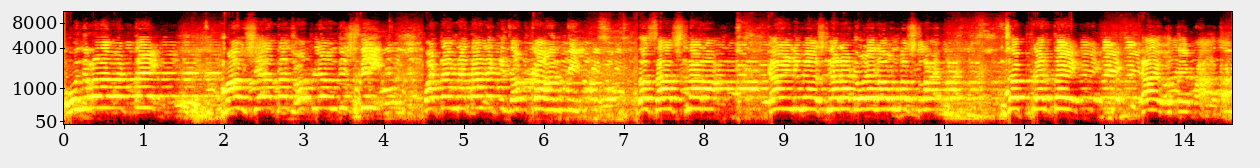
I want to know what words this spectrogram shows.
उंदरळा वाटतय. मावशी आता झोपल्याहून दिसती. पटांगणात आलं की झपका आणती. तसा असणारा काय निम्या असणारा डोळे लावून बसला. जप करताय. काय होतंय पाहता.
